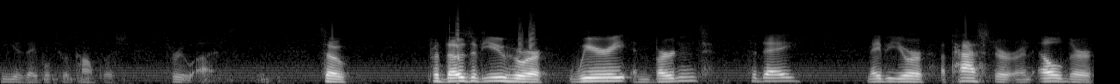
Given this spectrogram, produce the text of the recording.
He is able to accomplish through us. So, for those of you who are weary and burdened today. Maybe you're a pastor or an elder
